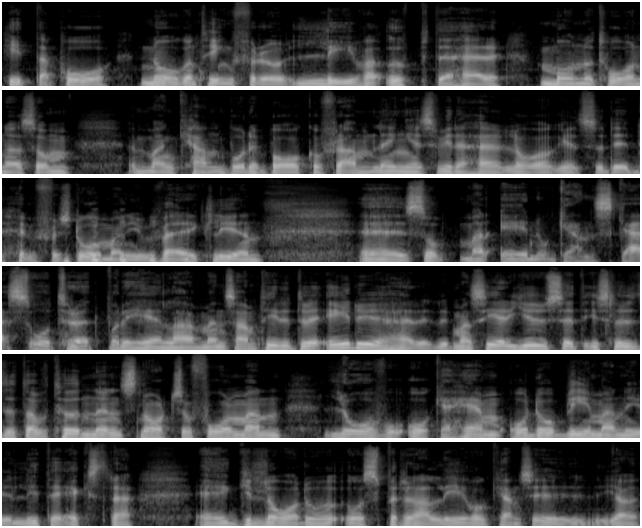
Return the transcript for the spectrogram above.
hitta på någonting för att liva upp det här monotona som man kan både bak och framlänges vid det här laget. Så det, det förstår man ju verkligen Eh, så man är nog ganska så trött på det hela. Men samtidigt är det ju här, man ser ljuset i slutet av tunneln. Snart så får man lov att åka hem och då blir man ju lite extra eh, glad och, och sprallig och kanske ja,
